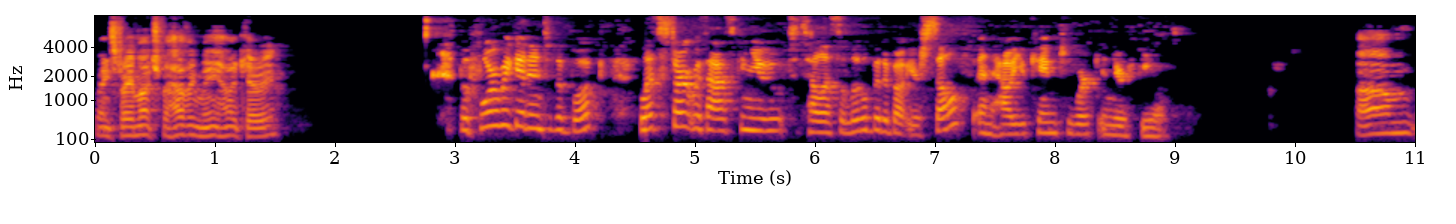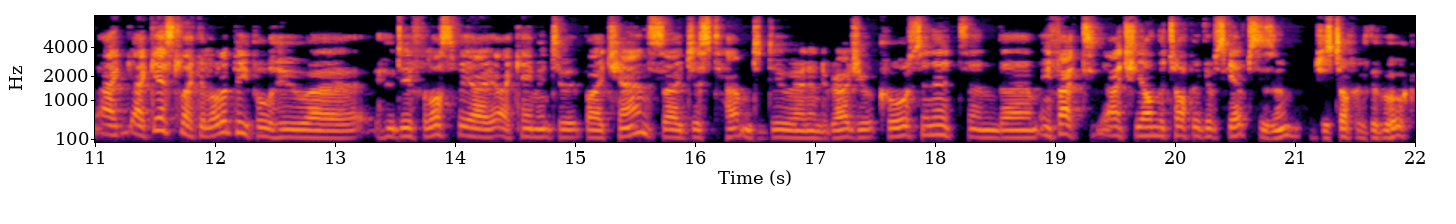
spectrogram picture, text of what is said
Thanks very much for having me. Hi, Carrie. Before we get into the book, let's start with asking you to tell us a little bit about yourself and how you came to work in your field. Um, I, I, guess, like a lot of people who uh, who do philosophy, I, I, came into it by chance. I just happened to do an undergraduate course in it, and um, in fact, actually on the topic of skepticism, which is topic of the book,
